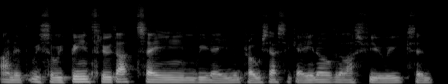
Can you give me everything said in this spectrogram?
and it, we so we've been through that same renaming process again over the last few weeks, and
